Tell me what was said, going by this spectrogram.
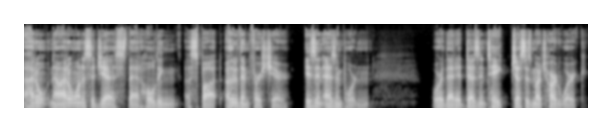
I don't now I don't want to suggest that holding a spot other than first chair isn't as important or that it doesn't take just as much hard work,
